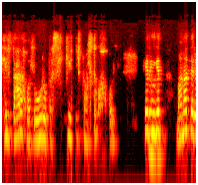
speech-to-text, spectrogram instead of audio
тэр дарах бол өөрөө бас хийж болдог байхгүй. Тэгэхээр ингээд манай тэр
